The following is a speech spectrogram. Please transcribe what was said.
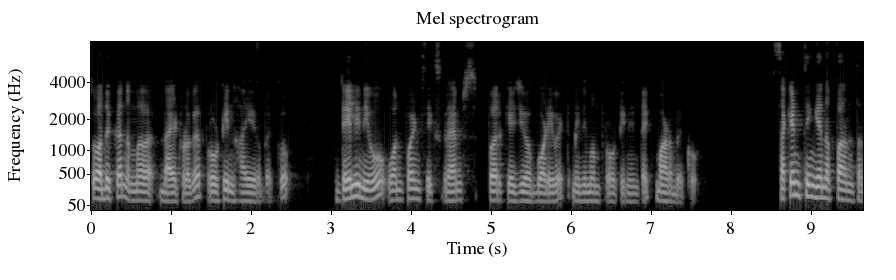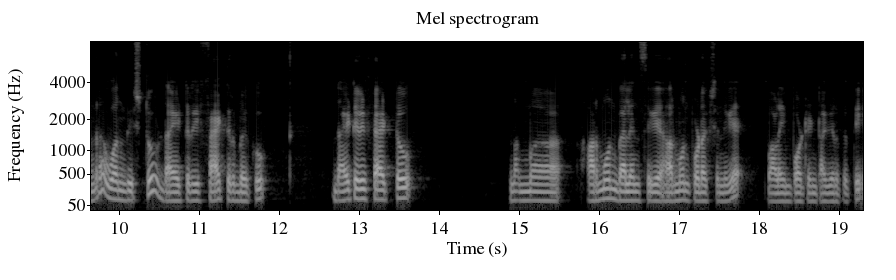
ಸೊ ಅದಕ್ಕೆ ನಮ್ಮ ಡಯಟ್ ಒಳಗೆ ಪ್ರೋಟೀನ್ ಹೈ ಇರಬೇಕು. ಡೈಲಿ ನೀವು one point six grams per K G of body weight minimum protein intake ಮಾಡಬೇಕು. ಸೆಕೆಂಡ್ ಥಿಂಗ್ ಏನಪ್ಪ ಅಂತಂದ್ರೆ ಒಂದಿಷ್ಟು ಡಯಟರಿ ಫ್ಯಾಟ್ ಇರಬೇಕು. ಡಯಟರಿ ಫ್ಯಾಟು ನಮ್ಮ ಹಾರ್ಮೋನ್ ಬ್ಯಾಲೆನ್ಸಿಗೆ ಹಾರ್ಮೋನ್ ಪ್ರೊಡಕ್ಷನ್ಗೆ ಭಾಳ ಇಂಪಾರ್ಟೆಂಟ್ ಆಗಿರ್ತೈತಿ.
